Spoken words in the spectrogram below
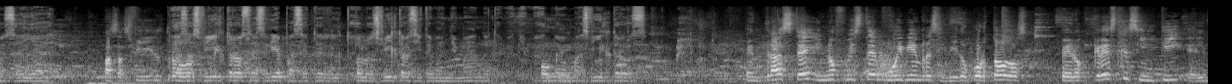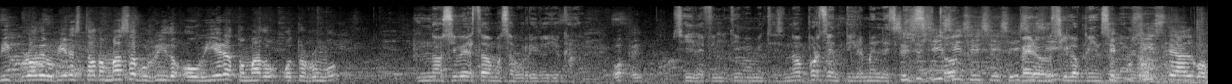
O sea, ya pasas filtros. pasas filtros, ese día pasé todos los filtros y te van llamando, te van llamando, Ok. más filtros. Entraste y no fuiste muy bien recibido por todos, pero ¿crees que sin ti el Big Brother hubiera estado más aburrido o hubiera tomado otro rumbo? No, si hubiera estado más aburrido, yo creo. Ok. Sí, definitivamente. No por sentirme el Sí, sí, sí, sí, sí, sí, sí. pero sí, sí, lo pienso. Sí la verdad. pusiste algo,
